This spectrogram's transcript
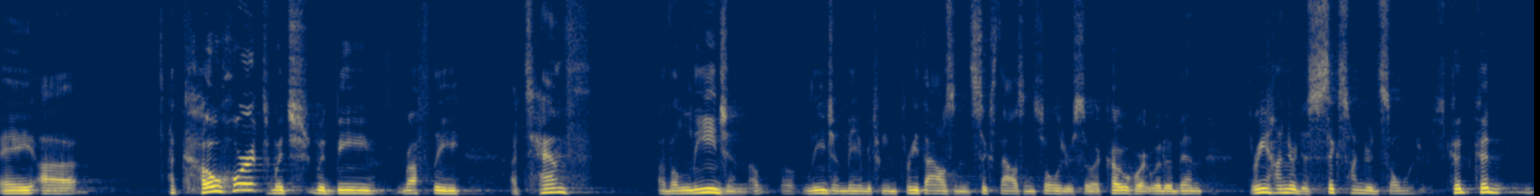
a, uh, a cohort, which would be roughly a tenth of a legion, a, a legion being between 3,000 and 6,000 soldiers. So a cohort would have been 300 to 600 soldiers. Could, could,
